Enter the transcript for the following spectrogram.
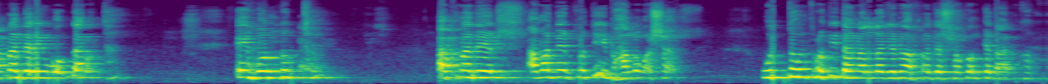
আপনাদের এই উদারতা এই বন্ধুত্ব, আপনাদের, আমাদের প্রতি ভালোবাসার উত্তম প্রতিদান আল্লাহ যেন আপনাদের সকলকে দান করেন।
